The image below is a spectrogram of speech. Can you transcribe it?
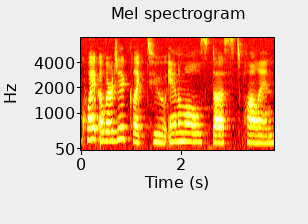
quite allergic, like to animals, dust, pollen.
